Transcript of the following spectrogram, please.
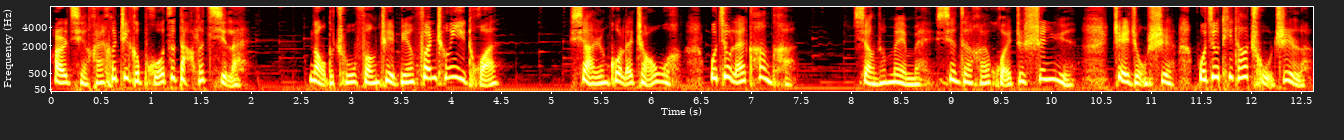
而且还和这个婆子打了起来，闹得厨房这边翻成一团。下人过来找我，我就来看看。想着妹妹现在还怀着身孕，这种事我就替她处置了。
